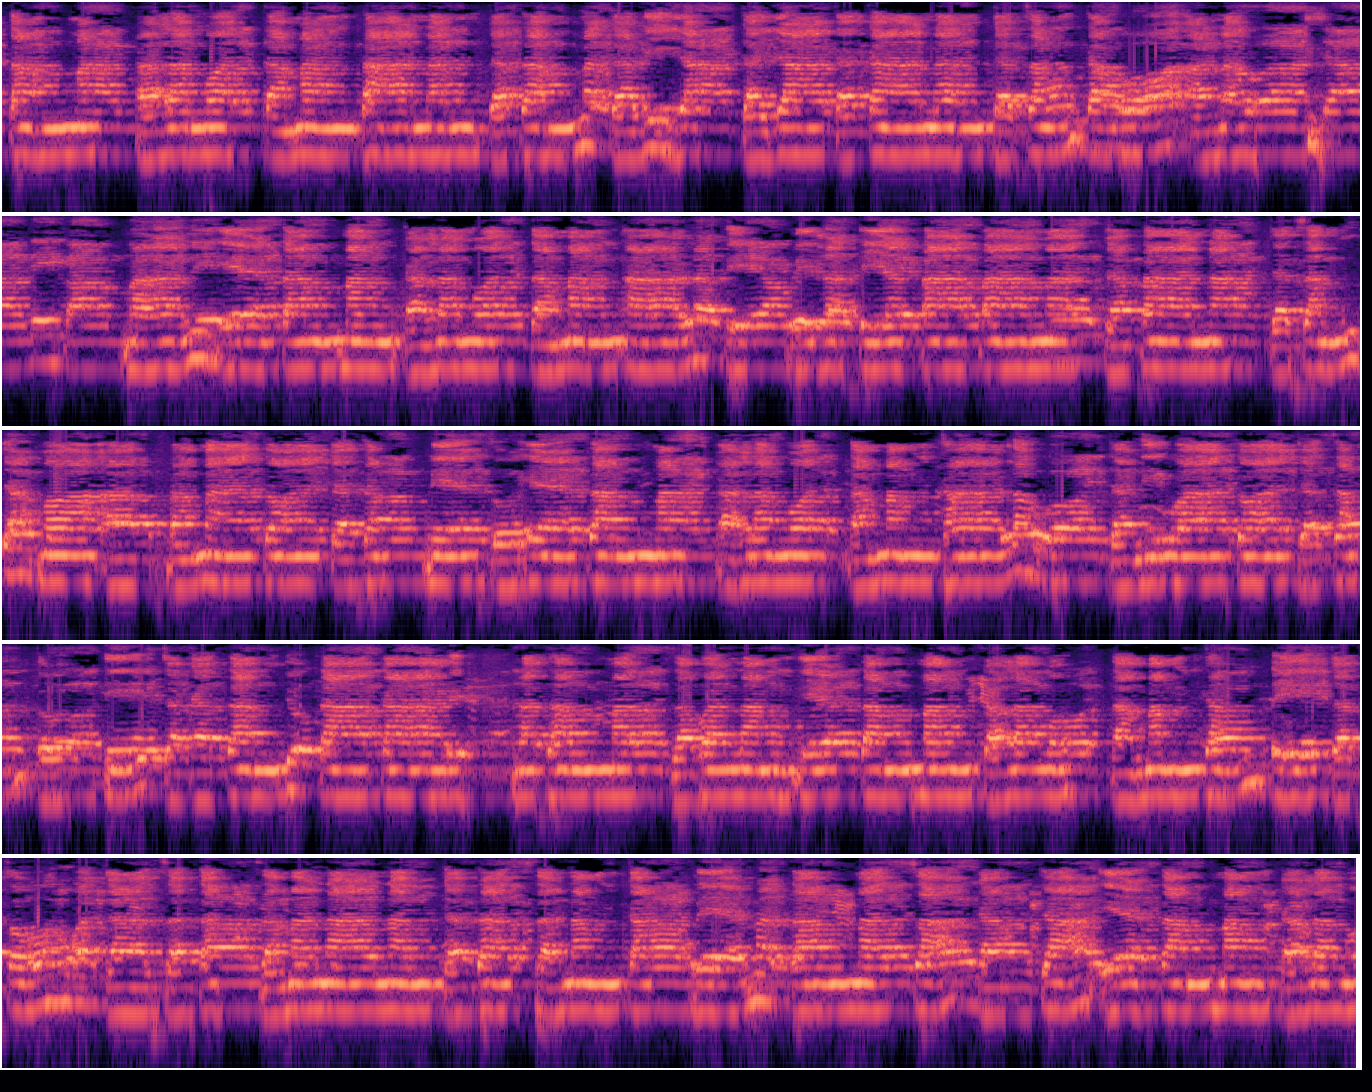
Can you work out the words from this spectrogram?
ตัมมังกะลังวัตตมังตานันจะธัมมจริยาจะยากกานันจะสังกาโหอนาวาจานิกรรมมานิเอตัมมังกะลังวัตมังอาลเตียวิละเตียปาปามาจะปานาจะสัญจะมออัปปมาตัวจะจำเนสุเอตัมมังกะลังวัตมังคาลวจะนิวาตวจะสันตุติจักตังยุตาการิ นะธรรมะสวนังเอตัมมังกะลังโมตัมมังคันติจะโสวจัสตะสมนานังจะตัสสนังกาเลนะตัมมัสสะกะจาเอตัมมังกะลังโม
